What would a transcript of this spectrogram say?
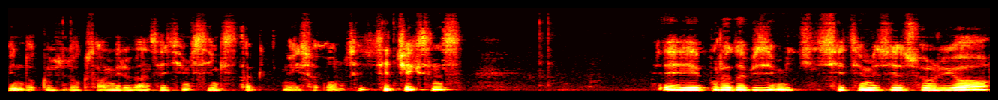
1991'i ben seçeyim. Sinks tabii neyse onu seçeceksiniz. Ee, burada bizim cinsiyetimizi soruyor.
